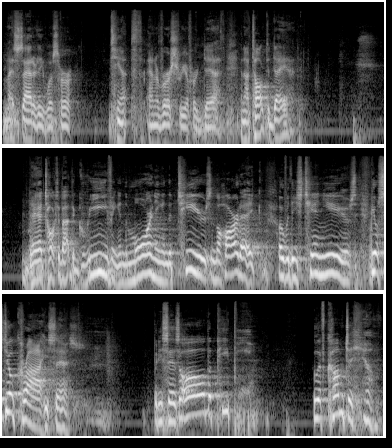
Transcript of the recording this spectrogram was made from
Last Saturday was her 10th anniversary of her death. And I talked to Dad. Dad talked about the grieving and the mourning and the tears and the heartache over these 10 years. He'll still cry, he says. But he says, all the people who have come to him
